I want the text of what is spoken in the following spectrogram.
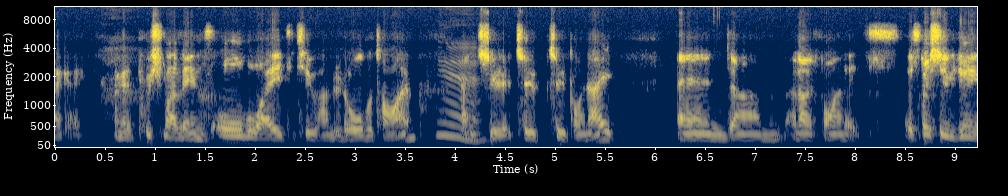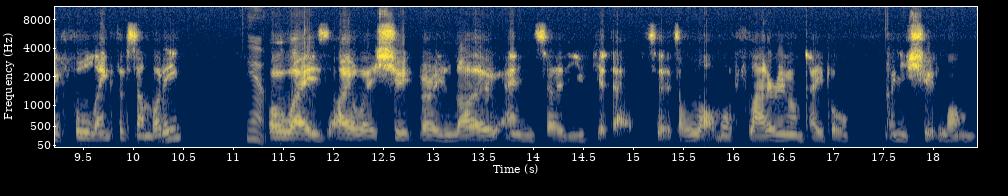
okay, I'm going to push my lens all the way to 200 all the time, yeah. and shoot at two 2.8, and um, and I find it's especially if you're doing a full length of somebody. Yeah. Always, I always shoot very low, and so you get that. So it's a lot more flattering on people when you shoot long.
